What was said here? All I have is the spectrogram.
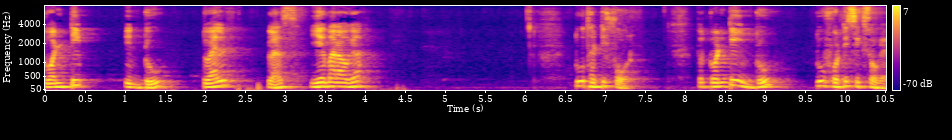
ट्वेंटी इंटू ट्वेल्व प्लस ये हमारा हो गया टू थर्टी फोर तो twenty into two forty six हो गया।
